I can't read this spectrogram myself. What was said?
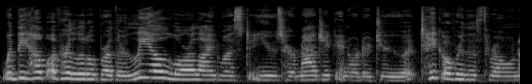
With the help of her little brother Leo, Lorelai must use her magic in order to take over the throne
